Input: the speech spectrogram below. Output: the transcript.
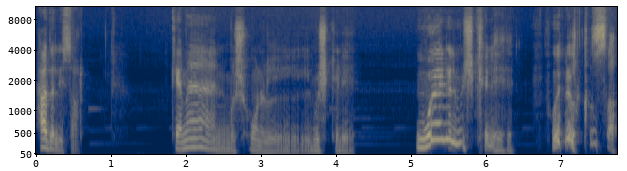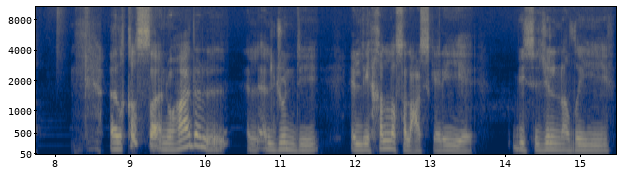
هذا اللي صار. كمان مش هون المشكلة. وين المشكلة؟ وين القصة؟ القصة أنه هذا الجندي اللي خلص العسكرية بسجل نظيف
